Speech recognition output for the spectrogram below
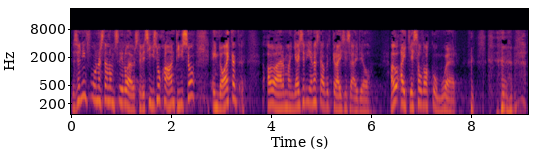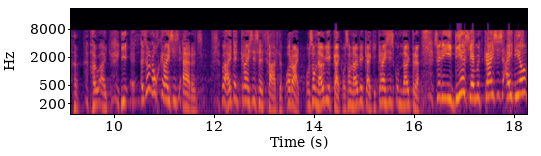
Dis nou nie veronderstel om sleutelhouers te wees. Hier's nog 'n hand hierso en daai kant ou Herman, jy's die enigste wat krisis uitdeel. Hou uit, jy sal daar kom, hoor. Hou uit. Hier, is daar nog krisis erns? Wel, hy het uit krisis uitgehardop. Alraai, ons sal nou weer kyk. Ons sal nou weer kyk. Die krisis kom nou terug. So die idee is jy moet krisis uitdeel.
